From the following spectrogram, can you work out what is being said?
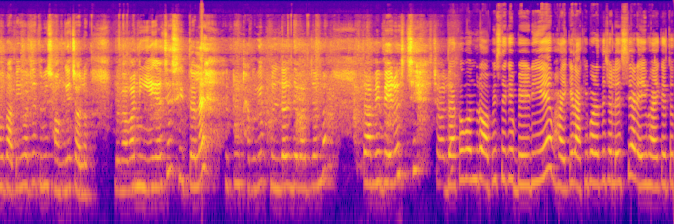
ওর বাপিকে বলছে তুমি সঙ্গে চলো। যে বাবা নিয়ে গেছে শিবতলায় একটু ঠাকুরকে ফুল জাল দেওয়ার জন্য। তো আমি বেরোচ্ছি, চল। দেখো বন্ধুরা অফিস থেকে বেরিয়ে ভাইকে রাখি পাড়াতে চলে এসেছি, আর এই ভাইকে তো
